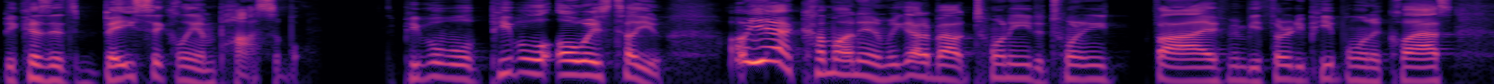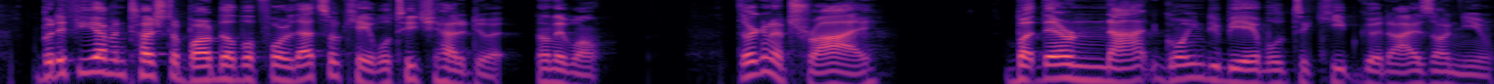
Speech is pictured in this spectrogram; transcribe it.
Because it's basically impossible. People will people will always tell you, "Oh yeah, come on in. We got about 20 to 25, maybe 30 people in a class. But if you haven't touched a barbell before, that's okay. We'll teach you how to do it." No, they won't. They're going to try, but they're not going to be able to keep good eyes on you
